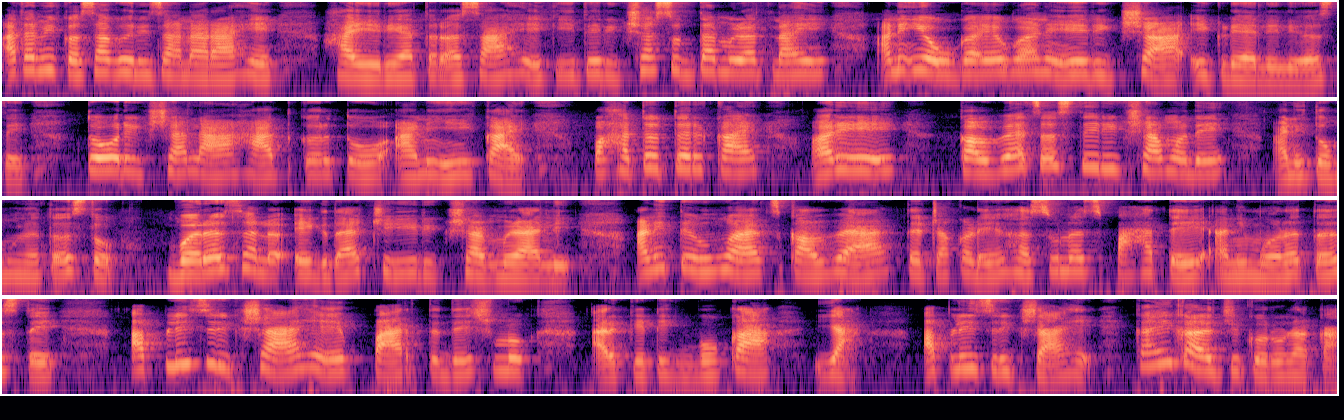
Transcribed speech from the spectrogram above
आता मी कसा घरी जाणार आहे? हा एरिया तर असा आहे की इथे रिक्षासुद्धा मिळत नाही. आणि योगायोगाने रिक्षा इकडे आलेली असते. तो रिक्षाला हात करतो आणि काय? पाहतो तर काय? अरे कव्याच असते रिक्षामध्ये. आणि तो म्हणत असतो बरं झालं एकदाची रिक्षा मिळाली. आणि तेव्हाच काव्या त्याच्याकडे हसूनच पाहते आणि म्हणत असते आपलीच रिक्षा आहे पार्थ देशमुख आर्केटिक बोका या. आपलीच रिक्षा आहे. काही काळजी करू नका.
